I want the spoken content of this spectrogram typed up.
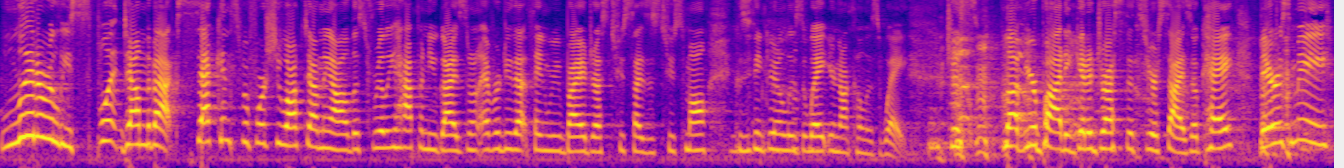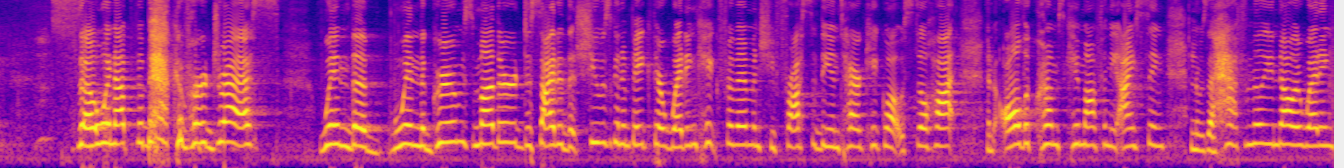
literally split down the back seconds before she walked down the aisle. This really happened, you guys. Don't ever do that thing where you buy a dress two sizes too small because you think you're gonna lose the weight. You're not gonna lose weight. Just love your body. Get a dress that's your size, okay? There's me sewing up the back of her dress when the when the groom's mother decided that she was going to bake their wedding cake for them and she frosted the entire cake while it was still hot and all the crumbs came off in the icing and it was a half a million dollar wedding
